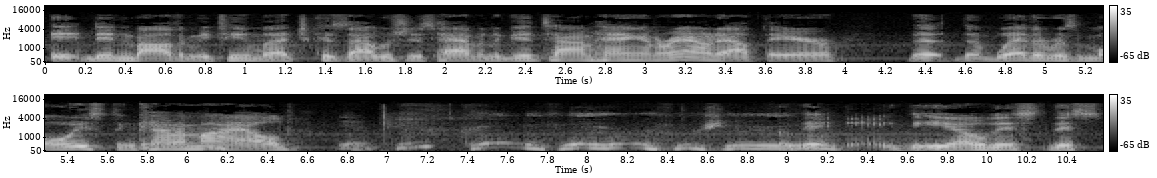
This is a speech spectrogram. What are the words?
it didn't bother me too much because I was just having a good time hanging around out there. The The weather was moist and kind of mild. The- you know this this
